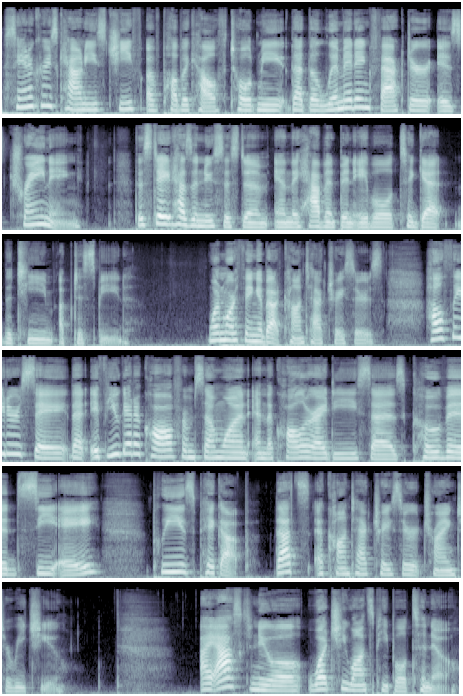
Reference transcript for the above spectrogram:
Santa Cruz County's chief of public health told me that the limiting factor is training. The state has a new system and they haven't been able to get the team up to speed. One more thing about contact tracers. Health leaders say that if you get a call from someone and the caller ID says COVID CA, please pick up. That's a contact tracer trying to reach you. I asked Newel what she wants people to know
